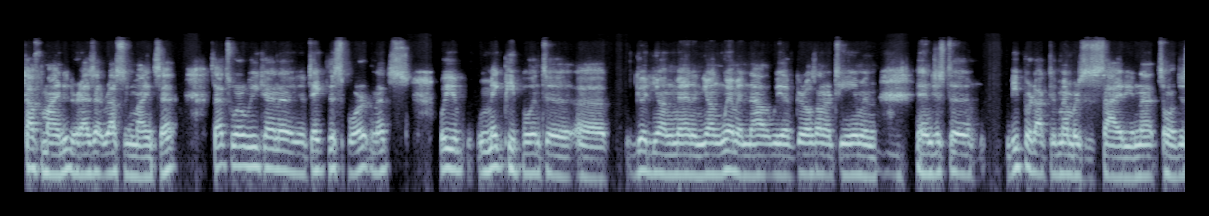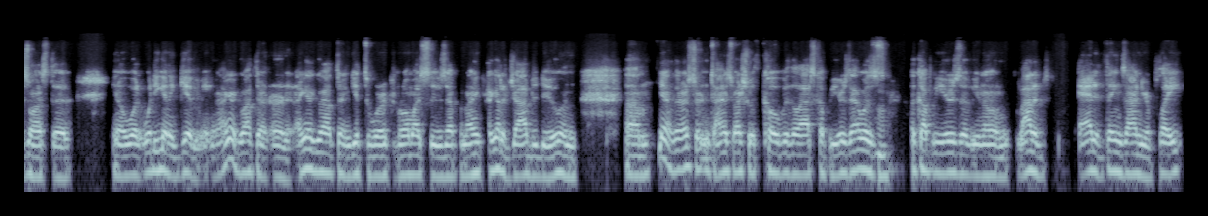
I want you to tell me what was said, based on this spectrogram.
tough minded or has that wrestling mindset, so that's where we kind of you know, take this sport, and that's where you make people into uh, good young men and young women. Now that we have girls on our team, and and just to be productive members of society and not someone just wants to, you know, what what are you going to give me? I got to go out there and earn it. I got to go out there and get to work and roll my sleeves up. And I, I got a job to do. And um, yeah, there are certain times, especially with COVID the last couple years, that was mm-hmm. a couple of years of you know a lot of added things on your plate.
